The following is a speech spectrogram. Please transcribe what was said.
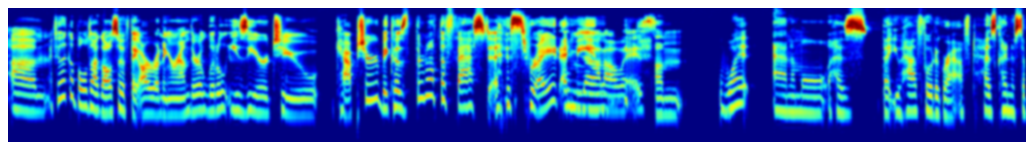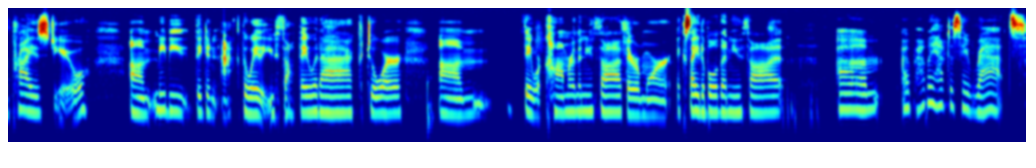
Um, I feel like a bulldog also, if they are running around, they're a little easier to capture because they're not the fastest, right? I mean, not always. what animal has that you have photographed has kind of surprised you? Um, maybe they didn't act the way that you thought they would act, or um, they were calmer than you thought. They were more excitable than you thought. Um, I probably have to say rats.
